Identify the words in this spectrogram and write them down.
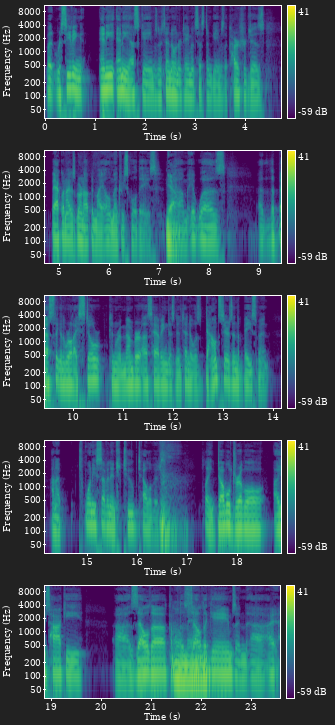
but receiving any NES games, Nintendo Entertainment System games, the cartridges, back when I was growing up in my elementary school days. Yeah. um, it was uh, the best thing in the world. I still can remember us having this Nintendo was downstairs in the basement on a 27 inch tube television, playing double dribble, ice hockey, uh, Zelda, a couple Oh, of the man. Zelda games, and uh, I.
